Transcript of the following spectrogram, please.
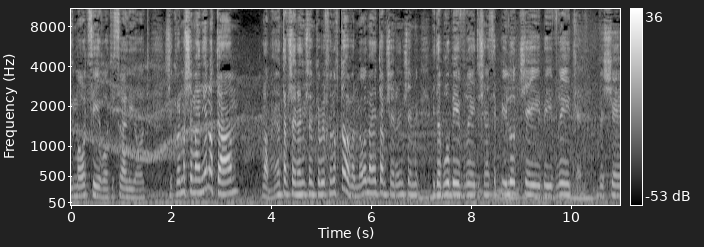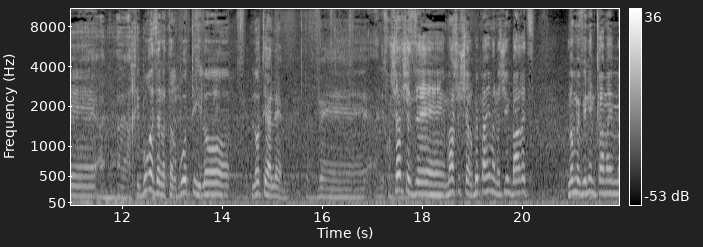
אימהות צעירות ישראליות, שכל מה שמעניין אותם, לא, מעניין אותם שהילדים שלהם יקבלו חינוך טוב, אבל מאוד מעניין אותם שהילדים שלהם ידברו בעברית, ושנעשה פעילות שהיא בעברית, כן. ושהחיבור הזה לתרבות היא לא, לא תיעלם. ואני חושב שזה משהו שהרבה פעמים אנשים בארץ לא מבינים כמה הם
